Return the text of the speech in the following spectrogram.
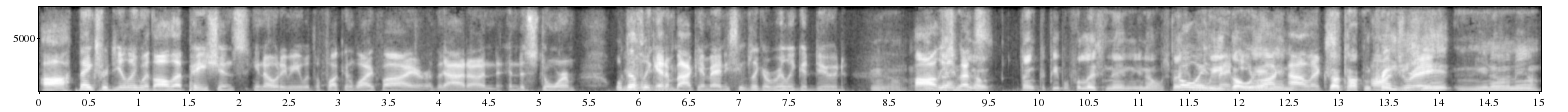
Uh, thanks for dealing with all that patience, you know what I mean, with the fucking Wi Fi or the data and, and the storm. We'll definitely get him back in, man. He seems like a really good dude. You know, Uh, at least you got you know, thank the people for listening. You know, especially Always, when we man. go E-Rock, in and Alex, start talking crazy Andre. shit, and you know what I mean.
